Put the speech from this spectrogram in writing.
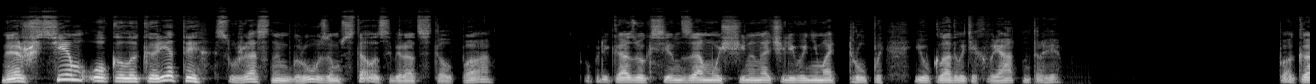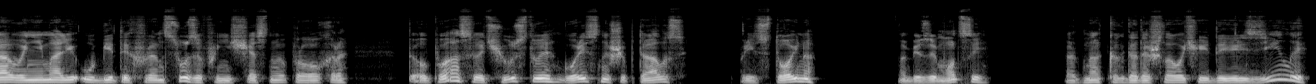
Меж тем около кареты с ужасным грузом стала собираться толпа. По приказу Ксенза мужчины начали вынимать трупы и укладывать их в ряд на траве. Пока вынимали убитых французов и несчастного Прохора, толпа, сочувствуя, горестно шепталась, пристойно, но без эмоций. Однако, когда дошла очередь до Верзилы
